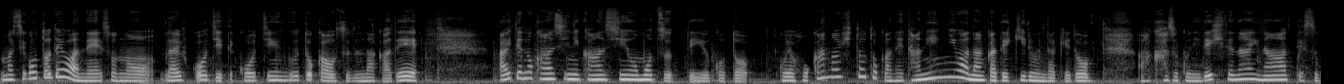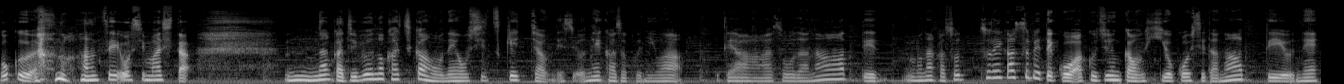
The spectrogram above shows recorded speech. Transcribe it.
まあ、仕事ではねそのライフコーチってコーチングとかをする中で相手の関心に関心を持つっていうことこれ他の人とかね他人にはなんかできるんだけどあ家族にできてないなってすごく あの反省をしました。うん、なんか自分の価値観をね押し付けちゃうんですよね家族には。でああそうだなってもうなんかそそれが全てこう悪循環を引き起こしてたなっていうね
